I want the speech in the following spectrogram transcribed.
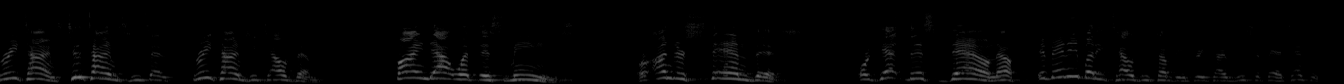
three times, two times, he says, three times he tells them, find out what this means, or understand this, or get this down. Now, if anybody tells you something three times, we should pay attention.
